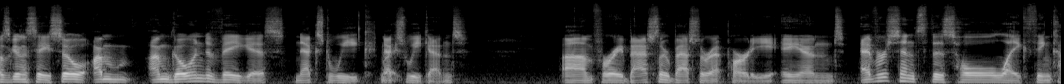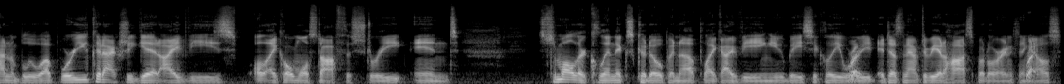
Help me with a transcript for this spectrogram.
I was gonna say, so I'm I'm going to Vegas next week, next weekend, um, for a bachelor bachelorette party, and ever since this whole like thing kind of blew up, where you could actually get IVs like almost off the street, and smaller clinics could open up like IVing you basically, where Right. you, it doesn't have to be at a hospital or anything Right. else.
